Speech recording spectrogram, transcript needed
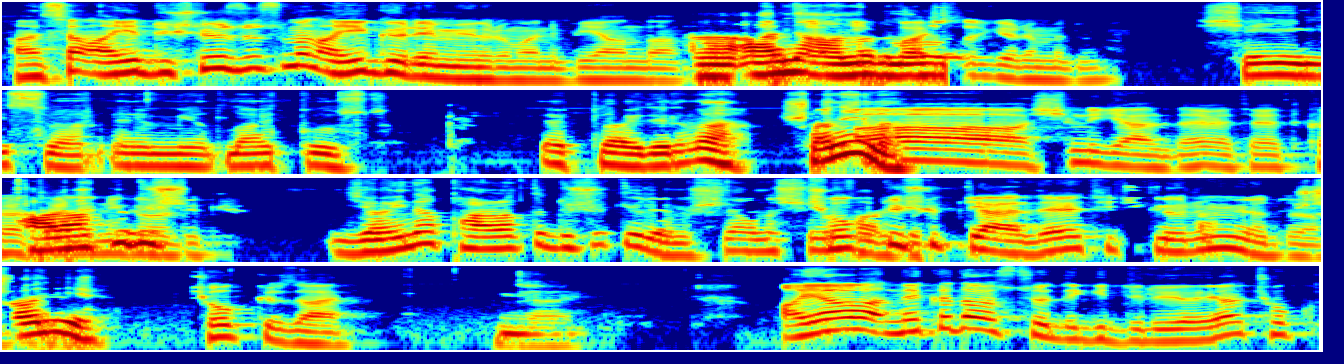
Hani sen ayı düşürüyoruz diyorsun ben ayı göremiyorum hani bir yandan. Ha, aynı anladım ama başta göremedim. şey ilgisi var. Ambient Light Boost. Apply edelim. Ha, şu an iyi mi? Aa şimdi geldi. Evet evet. Parlaklığı Kraterlerini düş- gördük. Yayına parlaklık düşük geliyormuş ya. Onu şimdi Çok fark düşük geldi. Evet hiç görünmüyordu. Şu an iyi. Çok güzel. Yani Aya ne kadar sürede gidiliyor ya? Çok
